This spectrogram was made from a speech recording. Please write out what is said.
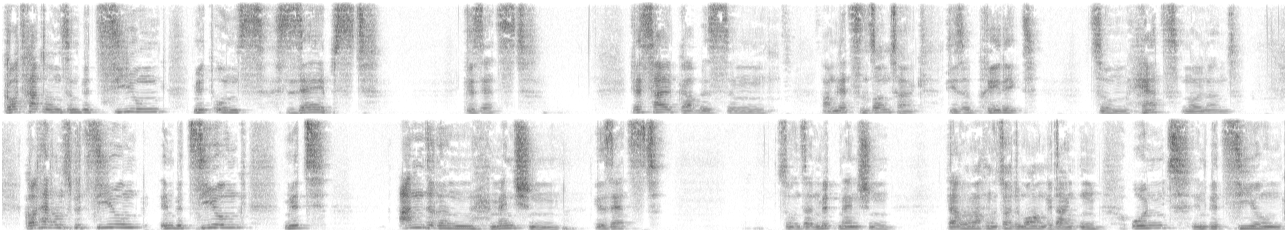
Gott hat uns in Beziehung mit uns selbst gesetzt. Deshalb gab es im am letzten Sonntag diese Predigt zum Herzneuland. Gott hat uns Beziehung in Beziehung mit anderen Menschen gesetzt, zu unseren Mitmenschen. Darüber machen wir uns heute Morgen Gedanken und in Beziehung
